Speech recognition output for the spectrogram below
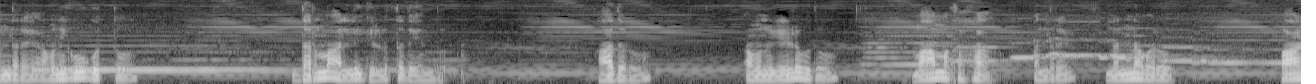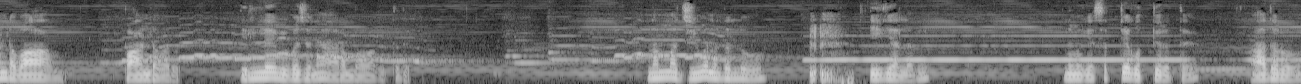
ಅಂದರೆ ಅವನಿಗೂ ಗೊತ್ತು, ಧರ್ಮ ಅಲ್ಲಿ ಗೆಲ್ಲುತ್ತದೆ ಎಂದು. ಆದರೂ ಅವನು ಹೇಳುವುದು ಮಾಮಕಃ ಅಂದರೆ ನನ್ನವರು, ಪಾಂಡವಾಂ, ಪಾಂಡವರು. ಇಲ್ಲೇ ವಿಭಜನೆ ಆರಂಭವಾಗುತ್ತದೆ. ನಮ್ಮ ಜೀವನದಲ್ಲೂ ಹೀಗೆ ಅಲ್ಲವೇ? ನಿಮಗೆ ಸತ್ಯ ಗೊತ್ತಿರುತ್ತೆ. ಆದರೂ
